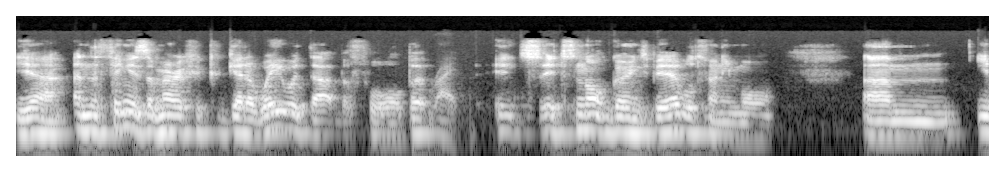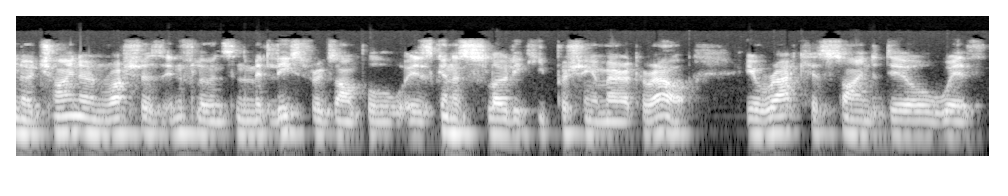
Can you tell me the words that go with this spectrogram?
Yeah, and the thing is, America could get away with that before, but right. it's it's not going to be able to anymore. Um, you know, China and Russia's influence in the Middle East, for example, is going to slowly keep pushing America out. Iraq has signed a deal with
